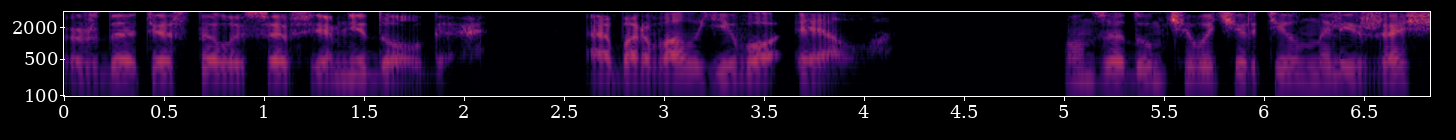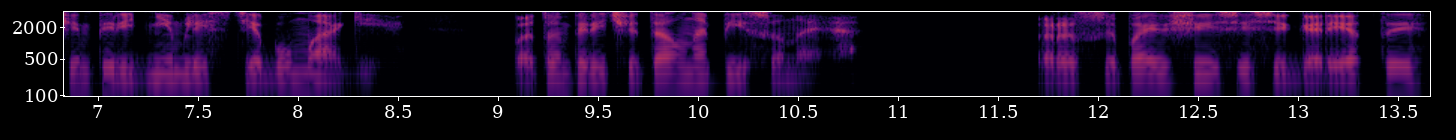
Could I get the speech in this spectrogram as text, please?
Ждать осталось совсем недолго. Оборвал его Эл. Он задумчиво чертил на лежащем перед ним листе бумаги, потом перечитал написанное. Рассыпающиеся сигареты,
